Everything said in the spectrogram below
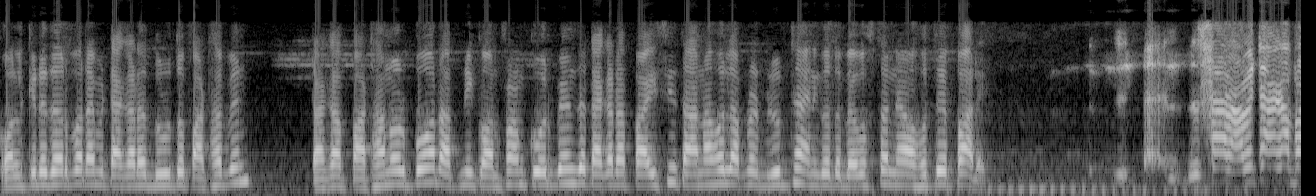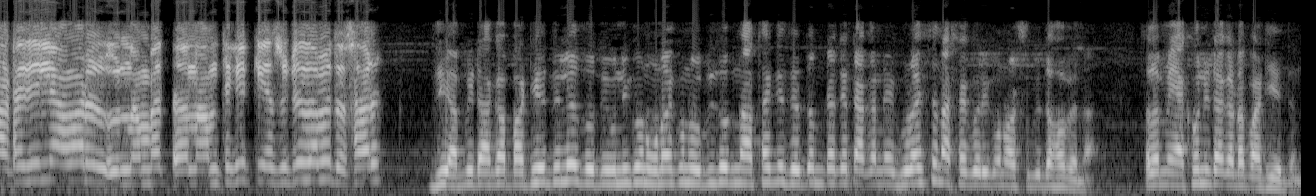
কল কেটে দেওয়ার পর আমি টাকাটা দ্রুত পাঠাবেন। টাকা পাঠানোর পর আপনি কনফার্ম করবেন যে টাকাটা পাইছি তা না হলে আপনার বিরুদ্ধে আইনগত ব্যবস্থা নেওয়া হতে পারে। স্যার আমি টাকা পাঠিয়ে দিলে আমার নাম্বার নাম থেকে কেস উঠে যাবে তো স্যার? জি আপনি টাকা পাঠিয়ে দিলে যদি উনি কোনো ওনার কোনো অভিযোগ না থাকে যেহেতু টাকা টাকা নিয়ে ঘুরাইছেন আশা করি কোনো অসুবিধা হবে না। তাহলে আমি এখনই টাকাটা পাঠিয়ে দেন।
